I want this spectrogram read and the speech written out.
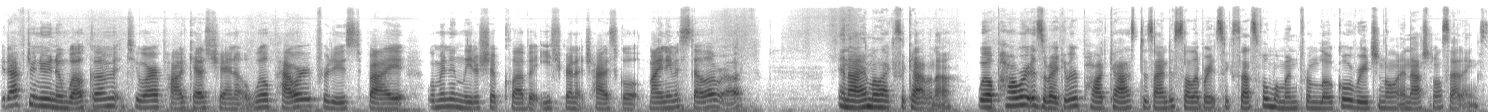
Good afternoon and welcome to our podcast channel, Willpower, produced by Women in Leadership Club at East Greenwich High School. My name is Stella Ruff. And I'm Alexa Kavanagh. Willpower is a regular podcast designed to celebrate successful women from local, regional, and national settings.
